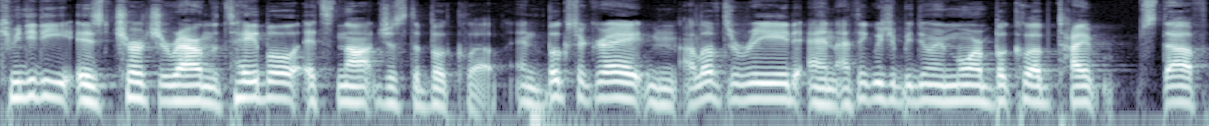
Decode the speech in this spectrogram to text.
community is church around the table. It's not just a book club. And books are great, and I love to read, and I think we should be doing more book club type stuff.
